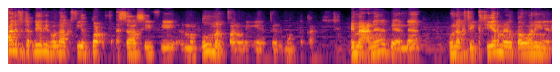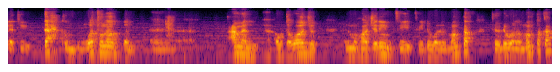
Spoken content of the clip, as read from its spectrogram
أنا في تقديري هناك في ضعف أساسي في المنظومة القانونية في المنطقة. بمعنى بأن هناك في كثير من القوانين التي تحكم وتنظم عمل أو تواجد المهاجرين في في دول المنطقة في دول المنطقة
